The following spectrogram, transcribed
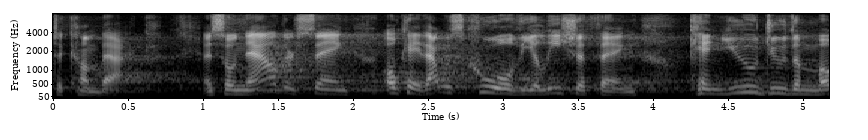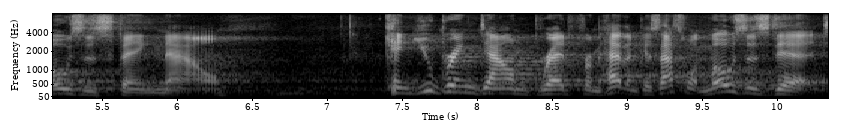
to come back. And so now they're saying, okay, that was cool, the Elisha thing. Can you do the Moses thing now? Can you bring down bread from heaven? Because that's what Moses did.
